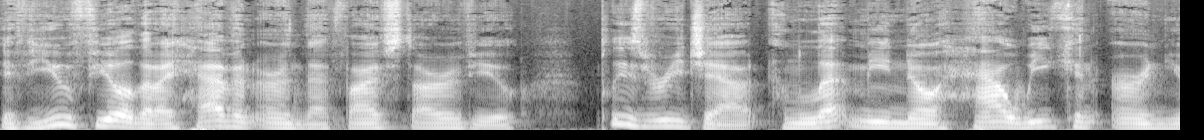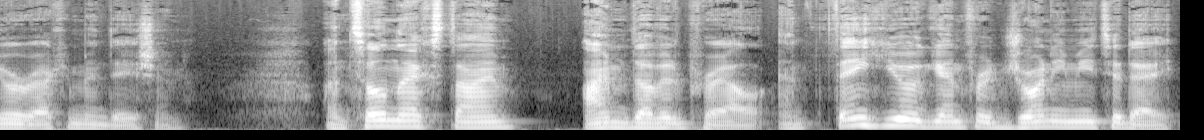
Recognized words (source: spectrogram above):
If you feel that I haven't earned that five star review, please reach out and let me know how we can earn your recommendation. Until next time, I'm David Prell, and thank you again for joining me today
